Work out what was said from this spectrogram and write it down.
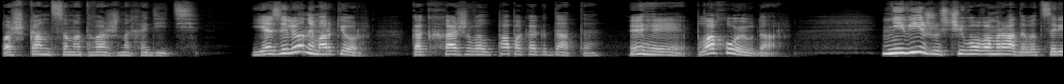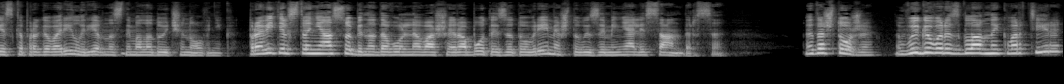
«По шканцам отважно ходить». «Я зеленый маркер», как хаживал папа когда-то. «Эге, плохой удар». «Не вижу, с чего вам радоваться», — резко проговорил ревностный молодой чиновник. «Правительство не особенно довольно вашей работой за то время, что вы заменяли Сандерса». «Это что же, выговор из главной квартиры?»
